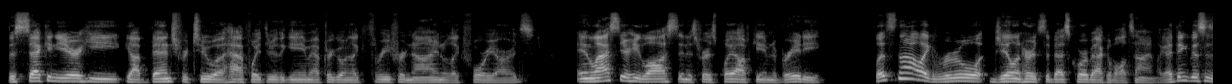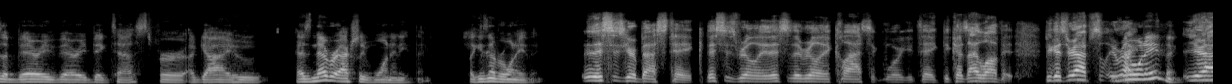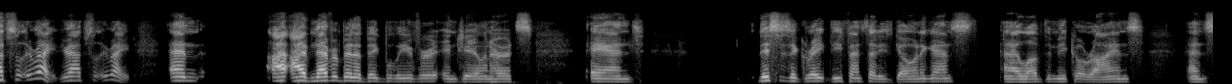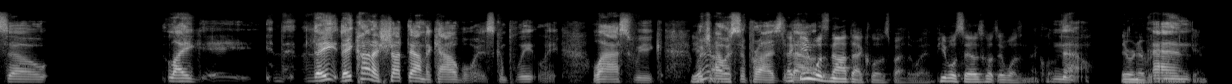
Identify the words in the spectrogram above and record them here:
The second year, he got benched for Tua halfway through the game after going like three for nine with like four yards. And last year, he lost in his first playoff game to Brady. Let's not like rule Jalen Hurts the best quarterback of all time. Like, I think this is a very, very big test for a guy who has never actually won anything. Like, he's never won anything. This is your best take. This is really this is a really classic you take because I love it. Because you're absolutely He's right. never won anything. You're absolutely right. You're absolutely right. And I, I've never been a big believer in Jalen Hurts. And this is a great defense that he's going against. And I love DeMeco Ryans. And so like they they kind of shut down the Cowboys completely last week, which I was surprised That about. game was not that close, by the way. People say it was close. It wasn't that close. no. They were never close And-.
